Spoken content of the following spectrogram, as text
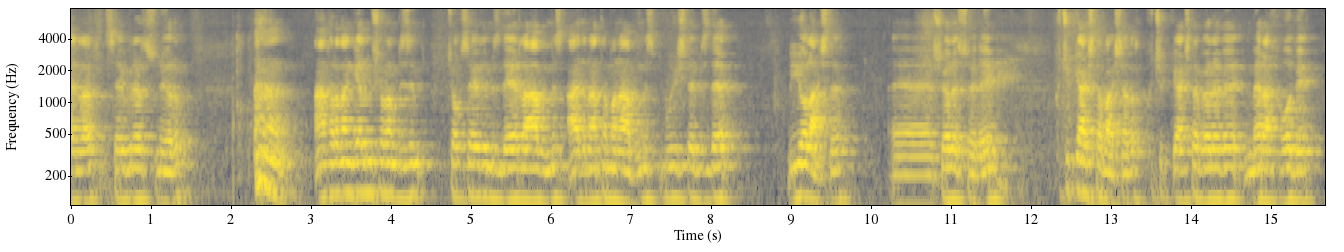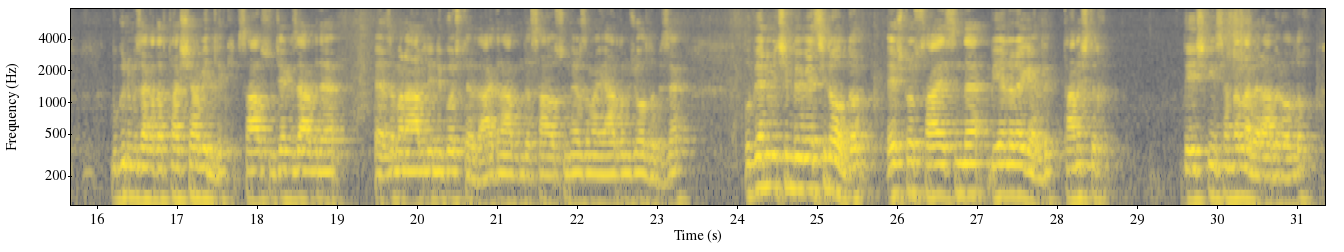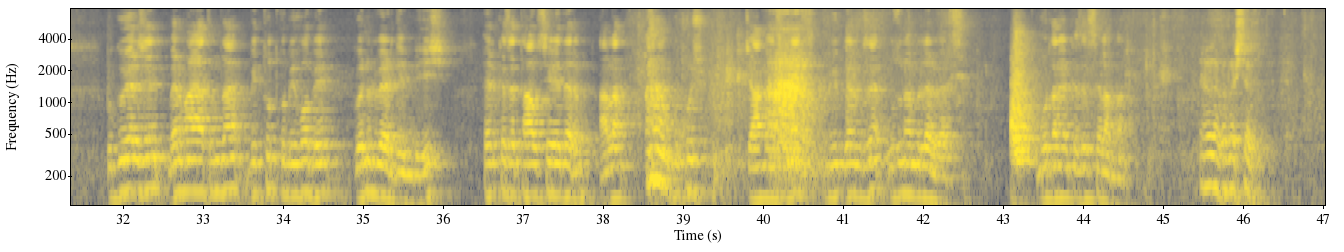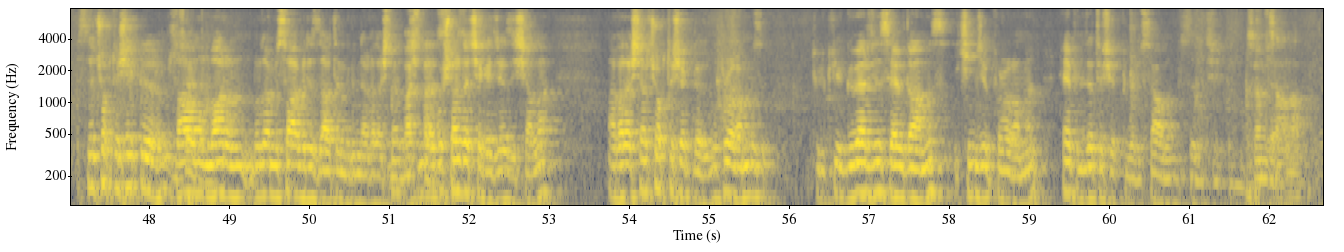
Saygılar, sevgiler sunuyorum. Ankara'dan gelmiş olan bizim çok sevdiğimiz değerli abimiz Aydın Ataman abimiz bu işte bizde bir yol açtı. Ee, şöyle söyleyeyim. Küçük yaşta başladık. Küçük yaşta böyle bir merak, hobi. Bugünümüze kadar taşıyabildik. Sağ olsun Cengiz abi de her zaman abiliğini gösterdi. Aydın abim de sağ olsun her zaman yardımcı oldu bize. Bu benim için bir vesile oldu. Eş dost sayesinde bir yerlere geldik. Tanıştık. Değişik insanlarla beraber olduk. Bu güvercin benim hayatımda bir tutku, bir hobi, gönül verdiğim bir iş. Herkese tavsiye ederim. Allah bu kuş camiasına, büyüklerimize uzun ömürler versin. Buradan herkese selamlar. Evet arkadaşlar. Size çok teşekkür ederim. Rica Sağ olun, var olun. Burada misafiriz zaten bugün de arkadaşlar. Baş Şimdi kuşları da çekeceğiz inşallah. Arkadaşlar çok teşekkür ederiz. Bu programımız Türkiye Güvercin Sevdamız ikinci programı. Hepinize teşekkür ederiz. Sağ olun. Size de teşekkür ederim. Sen sağ ol abi.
